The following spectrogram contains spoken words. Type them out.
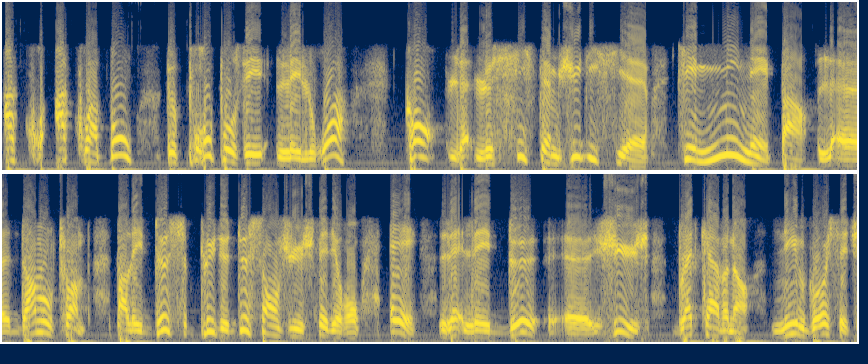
à quoi bon de proposer les lois quand le, système judiciaire qui est miné par euh, Donald Trump, par les deux, plus de 200 juges fédéraux et les, deux euh, juges, Brett Kavanaugh, Neil Gorsuch,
